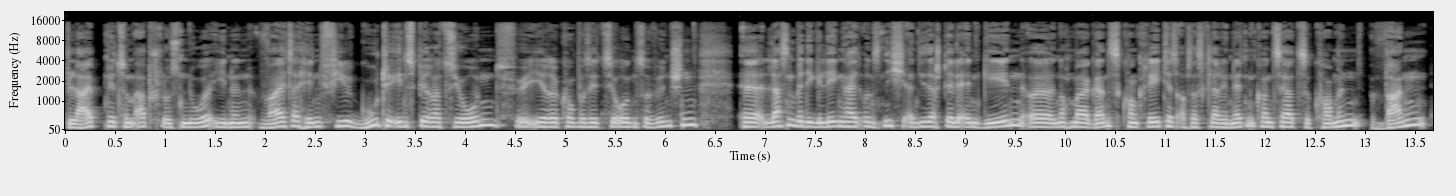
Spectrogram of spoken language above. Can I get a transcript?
bleibt mir zum Abschluss nur, Ihnen weiterhin viel gute Inspiration für Ihre Kompositionen zu wünschen. Äh, lassen wir die Gelegenheit uns nicht an dieser Stelle entgehen, äh, nochmal ganz konkret jetzt auf das Klarinettenkonzert zu kommen. Wann,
